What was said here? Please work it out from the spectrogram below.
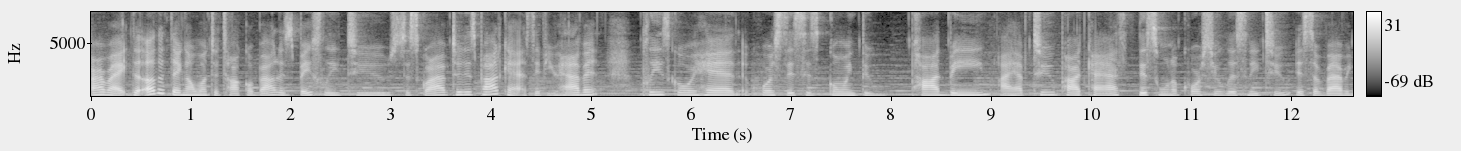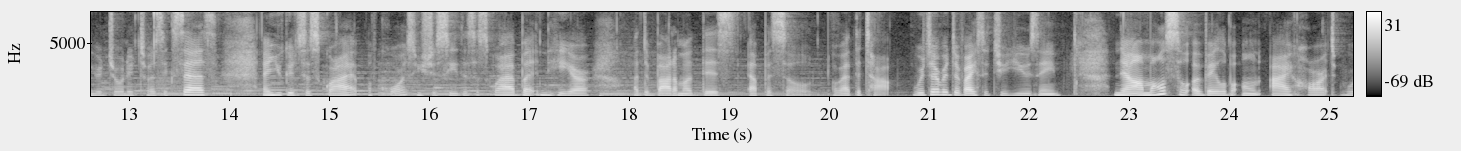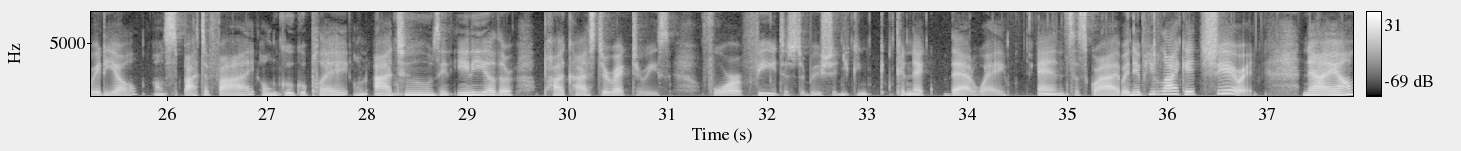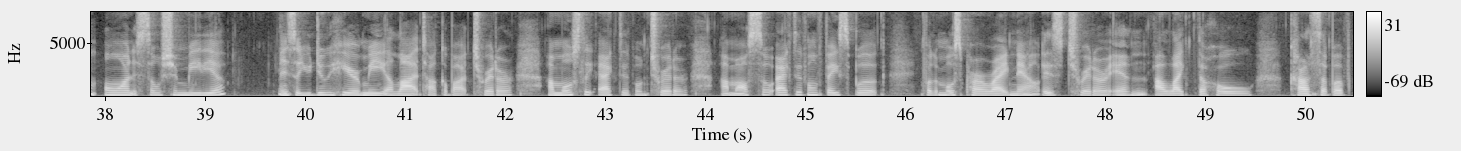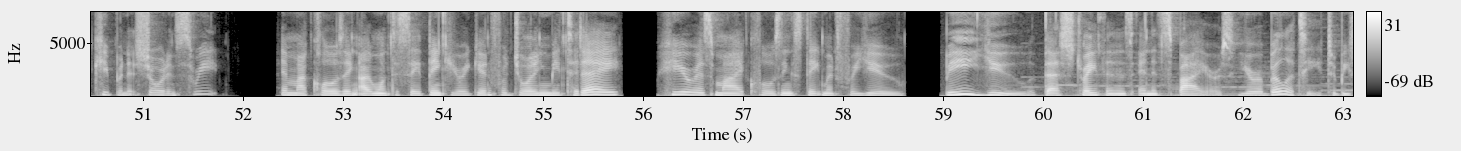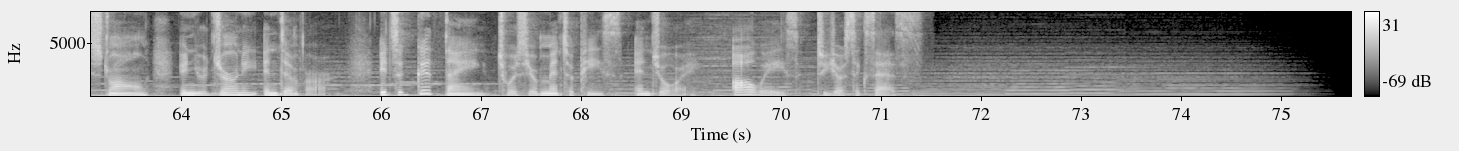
All right. The other thing I want to talk about is basically to subscribe to this podcast. If you haven't, please go ahead. Of course, this is going through Podbean. I have two podcasts. This one, of course, you're listening to is Surviving Your Journey to Success. And you can subscribe, of course. You should see the subscribe button here at the bottom of this episode or at the top, whichever device that you're using. Now, I'm also available on iHeartRadio, on Spotify, on Google Play, on iTunes, and any other podcast directories for feed distribution. You can connect that way and subscribe. And if you like it, share it. Now, I am on social media. And so you do hear me a lot talk about Twitter. I'm mostly active on Twitter. I'm also active on Facebook. For the most part right now is Twitter and I like the whole concept of keeping it short and sweet. In my closing, I want to say thank you again for joining me today. Here is my closing statement for you. Be you that strengthens and inspires your ability to be strong in your journey in Denver. It's a good thing towards your mental peace and joy, always to your success.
